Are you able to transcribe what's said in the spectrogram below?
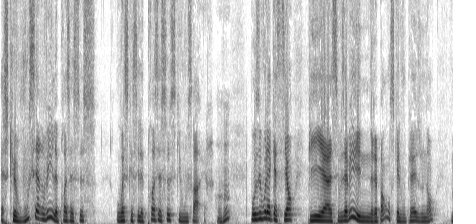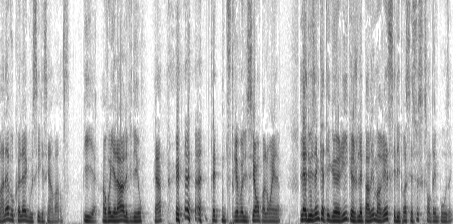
est-ce que vous servez le processus ou est-ce que c'est le processus qui vous sert? Mhm. Posez-vous la question. Puis euh, si vous avez une réponse, qu'elle vous plaise ou non, demandez à vos collègues aussi qu'est-ce qu'ils en pensent. Puis euh, envoyez-leur la vidéo. Hein? Peut-être une petite révolution pas loin là. La deuxième catégorie que je voulais parler, Maurice, c'est les processus qui sont imposés.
